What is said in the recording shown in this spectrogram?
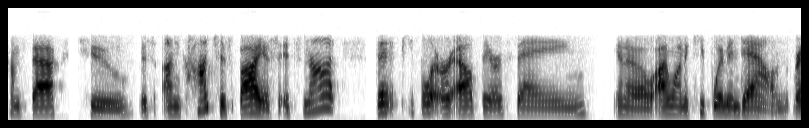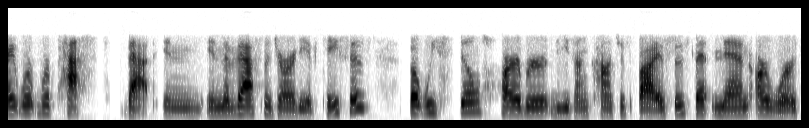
comes back to this unconscious bias. It's not that people are out there saying, you know, I want to keep women down, right? We're, we're past that in, in the vast majority of cases, but we still harbor these unconscious biases that men are worth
